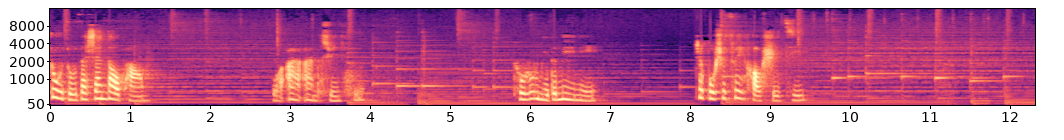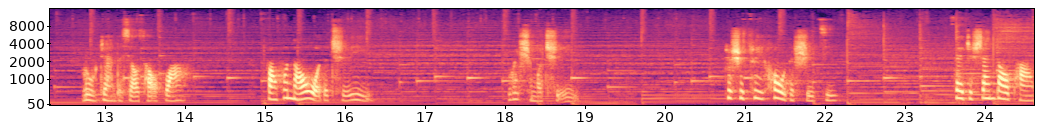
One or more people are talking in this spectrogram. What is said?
驻足在山道旁，我暗暗的寻思：吐露你的秘密。这不是最好时机。路站的小草花，仿佛恼我的迟疑。为什么迟疑？这是最后的时机，在这山道旁，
